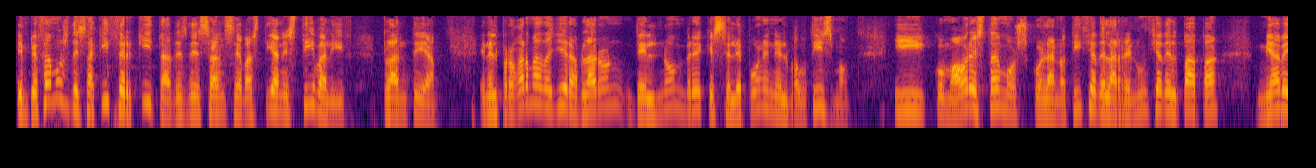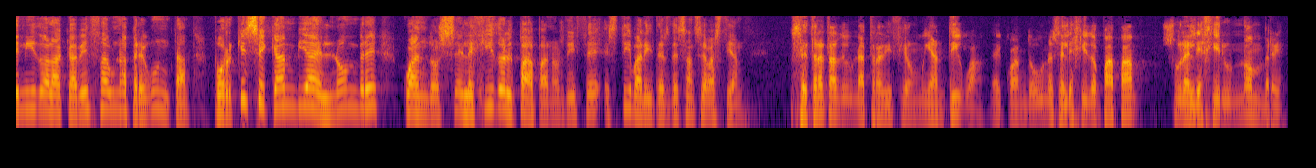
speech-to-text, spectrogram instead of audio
Empezamos desde aquí cerquita, desde San Sebastián Estíbaliz, plantea. En el programa de ayer hablaron del nombre que se le pone en el bautismo y como ahora estamos con la noticia de la renuncia del Papa, me ha venido a la cabeza una pregunta. ¿Por qué se cambia el nombre cuando es elegido el Papa? Nos dice Estíbaliz desde San Sebastián. Se trata de una tradición muy antigua. ¿eh? Cuando uno es elegido papa, suele elegir un nombre.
